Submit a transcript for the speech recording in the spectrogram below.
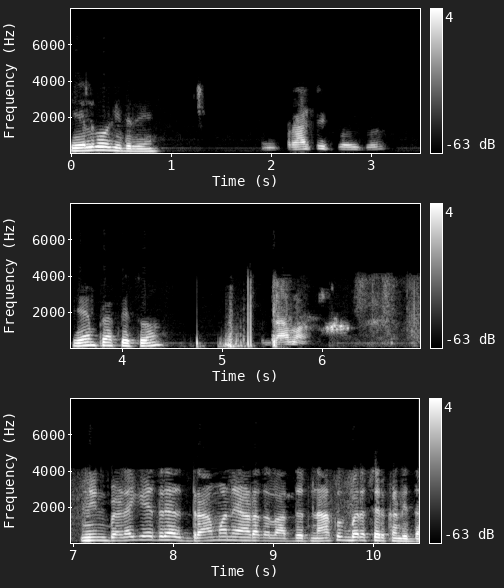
ಎಲ್ಗ್ ಹೋಗಿದ್ರಿ? ಪ್ರಾಕ್ಟೀಸ್ ಹೋಯ್ತು ಏನ್ ಪ್ರಾಕ್ಟೀಸು ಡ್ರಾಮಾ ನೀನ್ ಬೆಳಗ್ಗೆ ಇದ್ರೆ ಅದು ಡ್ರಾಮಾನೇ ಆಡೋದಲ್ಲ ಅದು ನಾಲ್ಕು ಬೇರೆ ಸೇರ್ಕೊಂಡಿದ್ದ?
